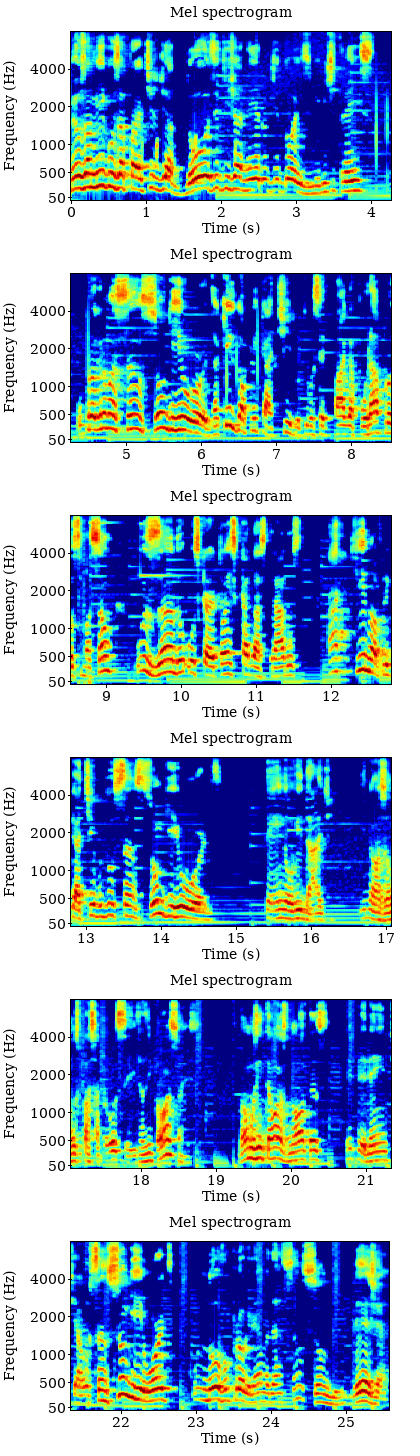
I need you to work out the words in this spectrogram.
Meus amigos, a partir do dia 12 de janeiro de 2023, o programa Samsung Rewards, aquele do aplicativo que você paga por aproximação usando os cartões cadastrados aqui no aplicativo do Samsung Rewards, tem novidade e nós vamos passar para vocês as informações. Vamos então às notas referente ao Samsung Rewards, o novo programa da Samsung. Veja,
